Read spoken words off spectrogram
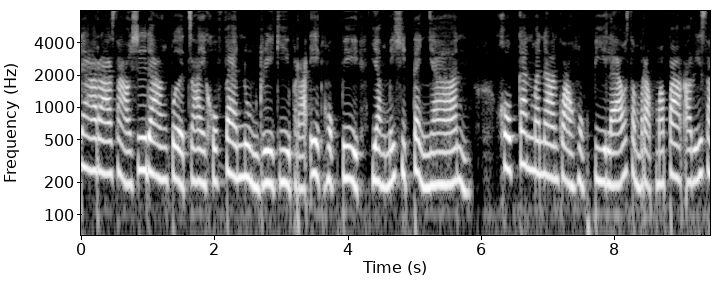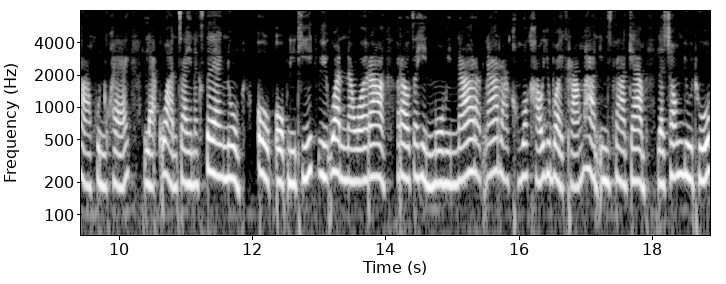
ดาราสาวชื่อดังเปิดใจคบแฟนหนุ่มดรีกีพระเอก 6 ปี ยังไม่คิดแต่งงานคบกันมานานกว่า 6 ปีแล้วสำหรับมะปางอาริสาขุนแควงและหวานใจนักแสดงหนุ่ม อบ โอบนิธิวิวันนวรางเราจะเห็นโมเมนต์น่ารักน่ารักของพวกเขาอยู่บ่อยครั้งผ่านอินสตาแกรมและช่อง YouTube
